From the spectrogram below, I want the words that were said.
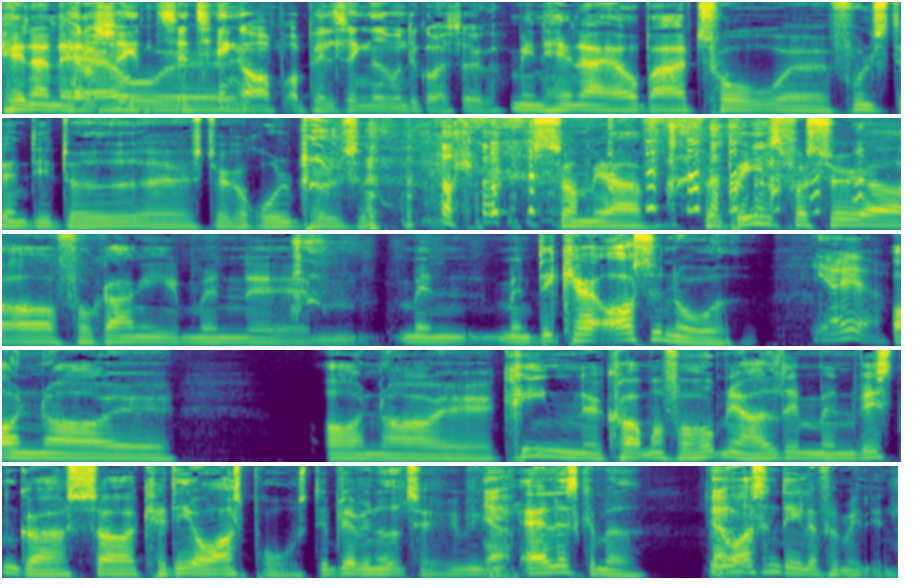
Hænderne kan du er jo, sætte, sætte øh, ting op og pille ting ned, uden det går i stykker? Mine hænder er jo bare to øh, fuldstændig døde øh, stykker rullepølse, som jeg febrilsk forsøger at få gang i, men, øh, men, men det kan også noget. Ja, ja. Og når, øh, og når øh, krigen øh, kommer, forhåbentlig aldrig, men hvis den gør, så kan det jo også bruges. Det bliver vi nødt til. Vi, Ja. ja. Alle skal med. Det er Ja. jo også en del af familien.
